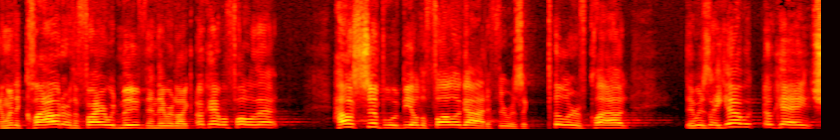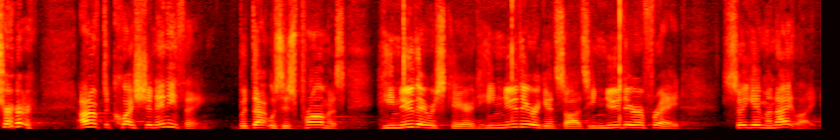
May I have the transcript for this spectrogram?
And when the cloud or the fire would move, then they were like, okay, we'll follow that. How simple would be able to follow God if there was a pillar of cloud that was like, yeah, okay, sure. I don't have to question anything. But that was his promise. He knew they were scared. He knew they were against odds. He knew they were afraid. So he gave them a nightlight.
